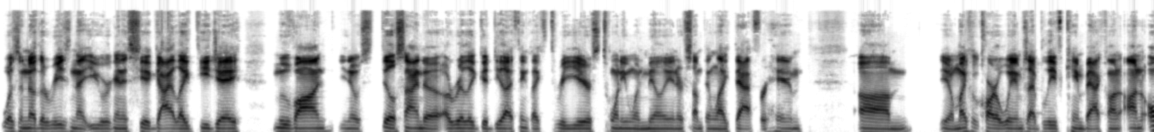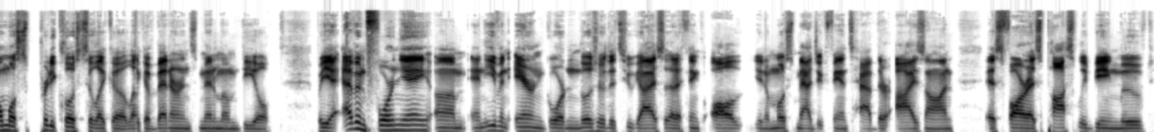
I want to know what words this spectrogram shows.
was another reason that you were going to see a guy like DJ move on. You know, still signed a, a, really good deal. I think like three years, 21 million or something like that for him. Um, you know, Michael Carter Williams, I believe, came back on on almost pretty close to like a like a veterans minimum deal. But yeah, Evan Fournier um, and even Aaron Gordon, those are the two guys that I think all you know most Magic fans have their eyes on as far as possibly being moved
